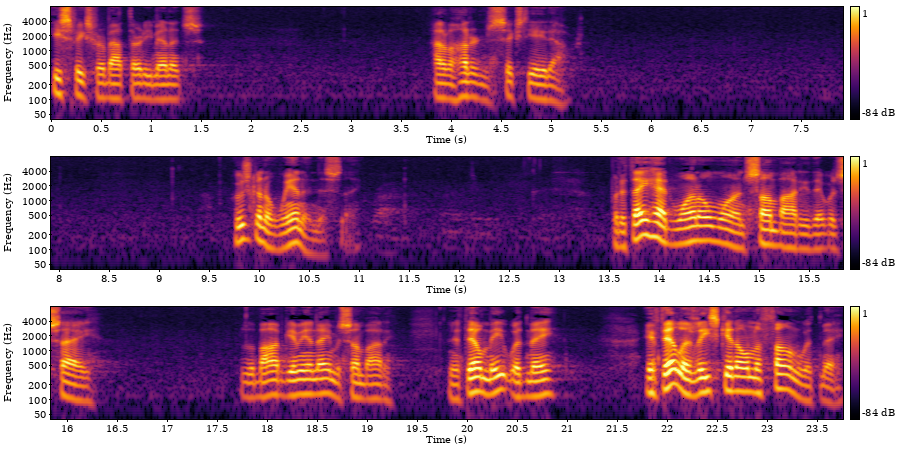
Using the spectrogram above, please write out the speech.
He speaks for about 30 minutes out of 168 hours. Who's going to win in this thing? But if they had one on one somebody that would say, Bob, give me a name of somebody. And if they'll meet with me, if they'll at least get on the phone with me,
